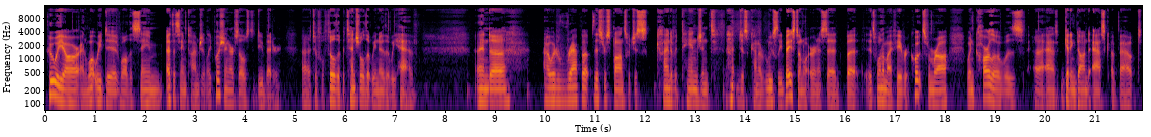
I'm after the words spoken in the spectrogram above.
who we are and what we did while the same at the same time gently pushing ourselves to do better, uh, to fulfill the potential that we know that we have. And uh, I would wrap up this response, which is kind of a tangent, just kind of loosely based on what Erna said, but it's one of my favorite quotes from Ra when Carla was uh, getting Don to ask about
